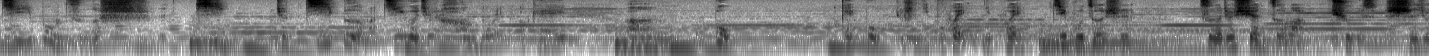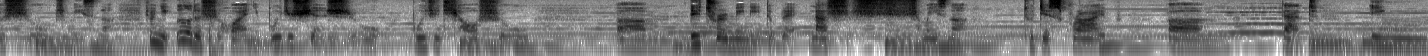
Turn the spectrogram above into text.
饥不择食，饥就饥饿嘛，饥饿就是 hungry。OK，嗯，不，OK 不就是你不会，你不会，饥不择食。择就选择嘛，choose 食就食物，什么意思呢？就你饿的时候啊，你不会去选食物，不会去挑食物。嗯，literal meaning 对不对？那是什么意思呢？To describe, um, that in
